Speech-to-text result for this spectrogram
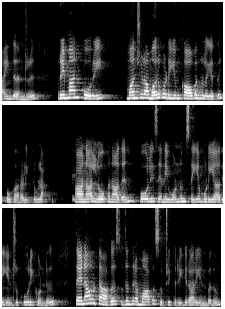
ஐந்து அன்று ரிமாண்ட் கோரி மஞ்சுளா மறுபடியும் காவல் நிலையத்தில் புகார் அளித்துள்ளார். ஆனால் லோகநாதன் போலீஸ் என்னை ஒன்றும் செய்ய முடியாது என்று கூறிக்கொண்டு தெனாவட்டாக சுதந்திரமாக சுற்றித் திரிகிறார் என்பதும்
